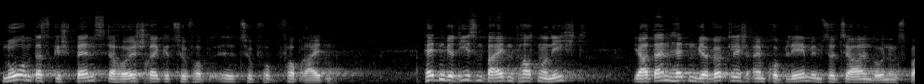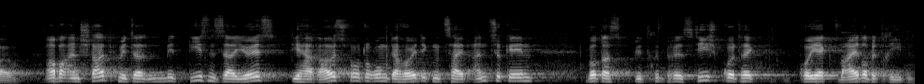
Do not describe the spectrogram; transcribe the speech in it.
nur um das Gespenst der Heuschrecke zu, ver äh, zu ver verbreiten. Hätten wir diesen beiden Partner nicht, ja, dann hätten wir wirklich ein Problem im sozialen Wohnungsbau. Aber anstatt mit, der, mit diesen seriös die Herausforderung der heutigen Zeit anzugehen, wird das Prestigeprojekt weiter betrieben.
